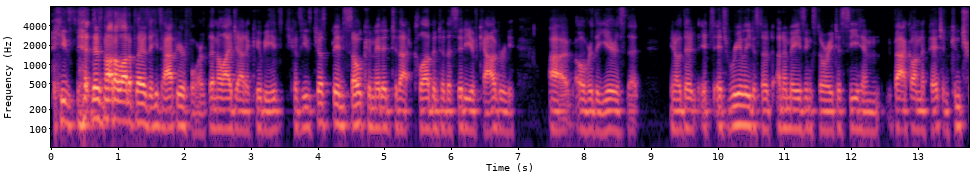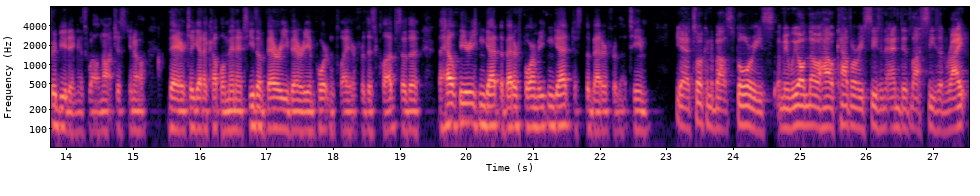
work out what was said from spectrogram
he's there's not a lot of players that he's happier for than Elijah Adekugbe because he's just been so committed to that club and to the city of Calgary uh, over the years that you know, it's it's really just a, an amazing story to see him back on the pitch and contributing as well, not just you know there to get a couple minutes. He's a very very important player for this club. So the the healthier he can get, the better form he can get, just the better for that team. Yeah, talking about stories. I mean, we all know how Cavalry season ended last season, right?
